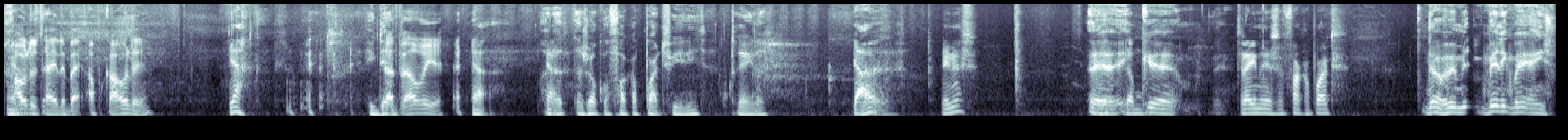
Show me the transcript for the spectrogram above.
Ja, Gouden tijden bij Ab Koude, hè? ja. Ik denk, Dat wel weer. ja. maar dat, dat is ook wel vak apart, vind je niet? Trainer. ja Dan- ik, Trainer is een vak apart. daar ben- ben ik mee eens.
